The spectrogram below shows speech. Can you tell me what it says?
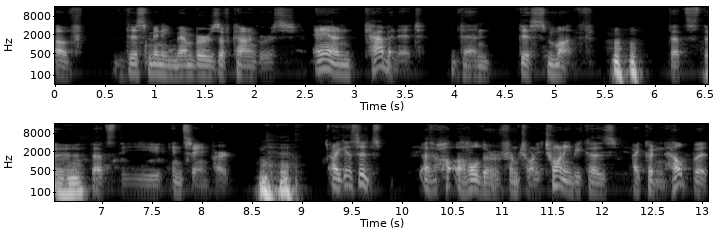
of this many members of Congress and cabinet than this month. That's the Mhm. that's the insane part. I guess it's a holder from 2020 because I couldn't help but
